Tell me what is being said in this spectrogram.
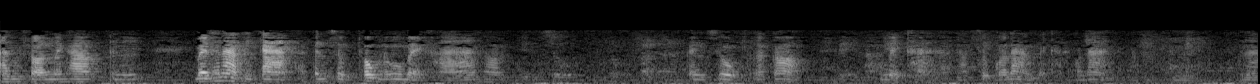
อกุศลนะครับ อันนี้เบทนาติกาเป็นสุขทุกข์หรืออุเบกขาครับเป็นสุขแล้วก็ อุเบกขาครับ สุขก็ได้อุเบกขาก็ได้นะครับนะ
